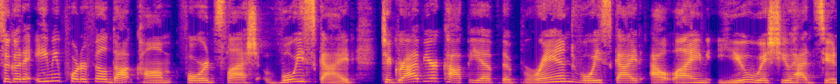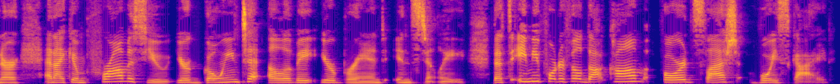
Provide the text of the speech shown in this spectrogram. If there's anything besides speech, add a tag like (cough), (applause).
So go to amyporterfield.com forward slash voice guide to grab your copy of the brand voice guide outline you wish you had sooner. And I can promise you, you're going to elevate your brand instantly. That's amyporterfield.com forward slash voice guide.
